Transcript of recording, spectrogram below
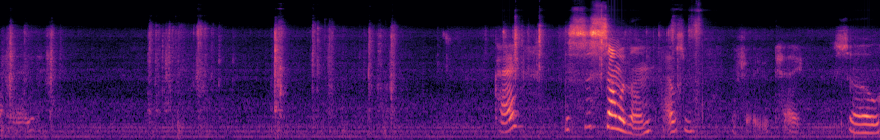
Okay. Okay, this is some of them. I some. I'll show you. Okay, so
